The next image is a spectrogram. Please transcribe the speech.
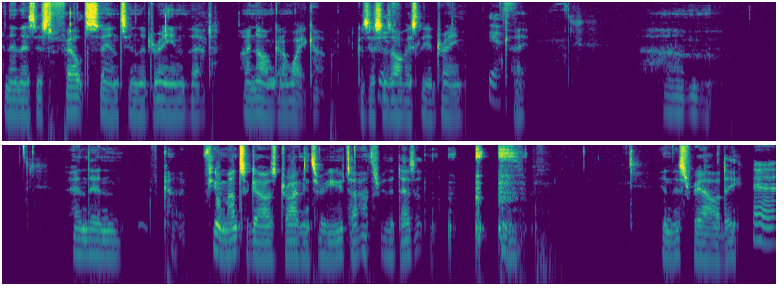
And then there's this felt sense in the dream that I know I'm going to wake up because this is obviously a dream. Yes. Okay. Um, and then kind of a few months ago, I was driving through Utah, through the desert, in this reality, Yeah.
